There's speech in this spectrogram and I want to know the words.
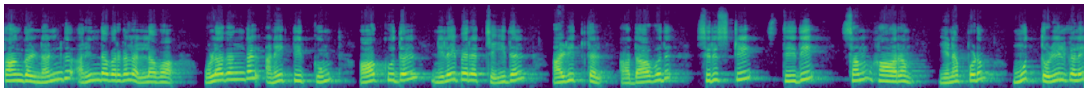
தாங்கள் நன்கு அறிந்தவர்கள் அல்லவா? உலகங்கள் அனைத்திற்கும் ஆக்குதல் நிலைபெறச் செய்தல் அழித்தல் அதாவது சிருஷ்டி ஸ்திதி சம்ஹாரம் எனப்படும் முத்தொழில்களை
